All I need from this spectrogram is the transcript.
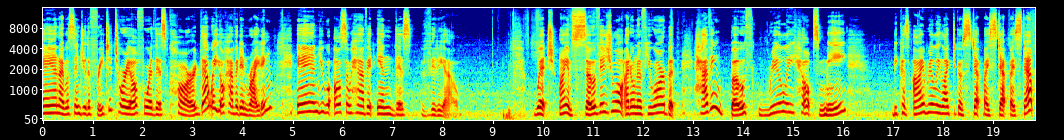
and I will send you the free tutorial for this card. That way you'll have it in writing and you will also have it in this video which I am so visual. I don't know if you are, but having both really helps me because I really like to go step by step by step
